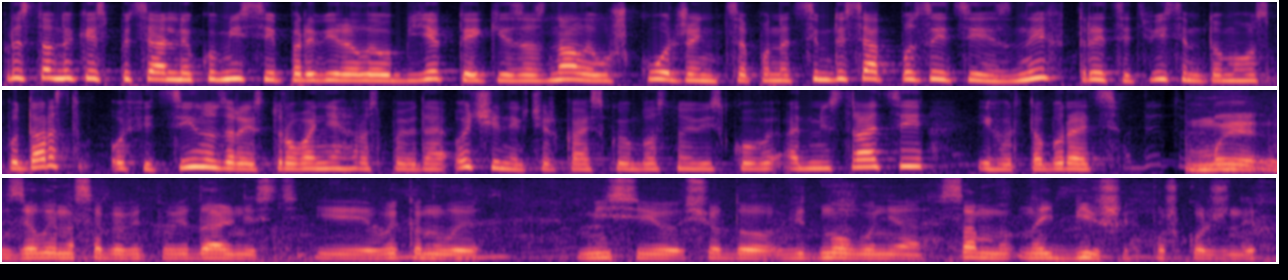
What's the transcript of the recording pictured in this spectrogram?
Представники спеціальної комісії перевірили об'єкти, які зазнали ушкоджень. Це понад 70 позицій. З них 38 домогосподарств офіційно зареєстровані, розповідає очільник Черкаської обласної військової адміністрації Ігор Табурець. Ми взяли на себе відповідальність і виконали місію щодо відновлення саме найбільших пошкоджених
